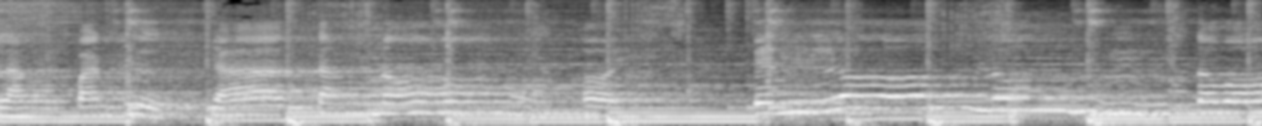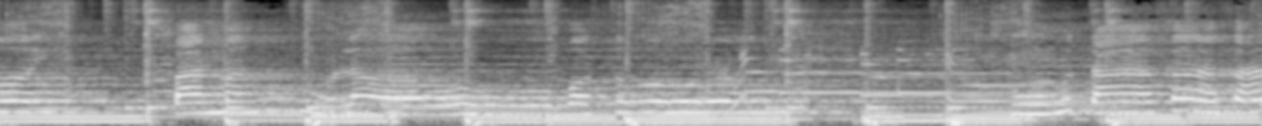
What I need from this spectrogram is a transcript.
หลังปันถึกจากตั้งน้องคอย เป็นลมลมสะวอยปานเมาเหล้าบ่สูหูตาฟ้าฟ้า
